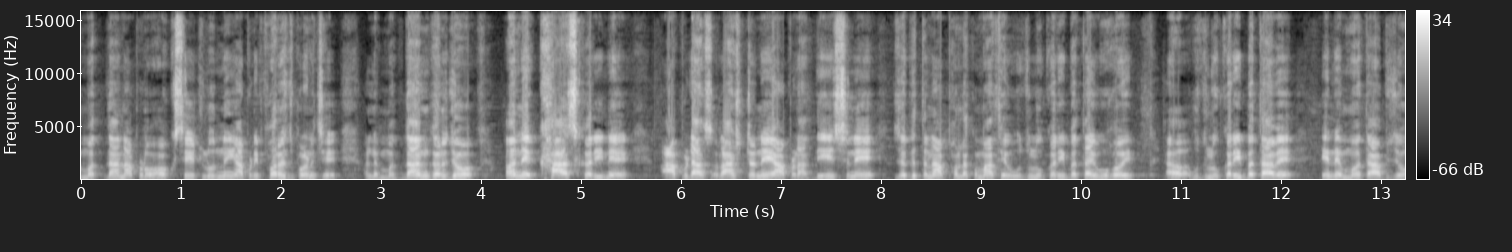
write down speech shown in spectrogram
મતદાન આપણો હક છે એટલું જ નહીં, આપણી ફરજ પણ છે. એટલે મતદાન કરજો. અને ખાસ કરીને આપણા રાષ્ટ્રને, આપણા દેશને જગતના ફલક માથે ઉજળું કરી બતાવ્યું હોય ઉજળું કરી બતાવે, એને મત આપજો,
